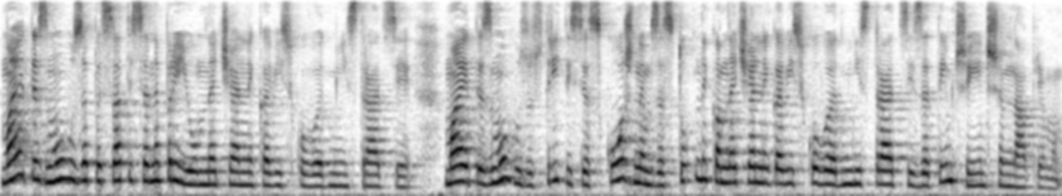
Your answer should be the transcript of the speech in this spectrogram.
Маєте змогу записатися на прийом начальника військової адміністрації. Маєте змогу зустрітися з кожним заступником начальника військової адміністрації за тим чи іншим напрямом.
